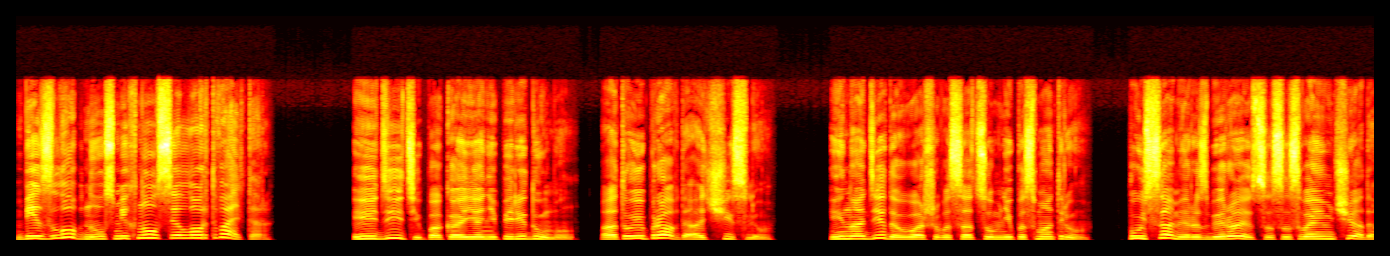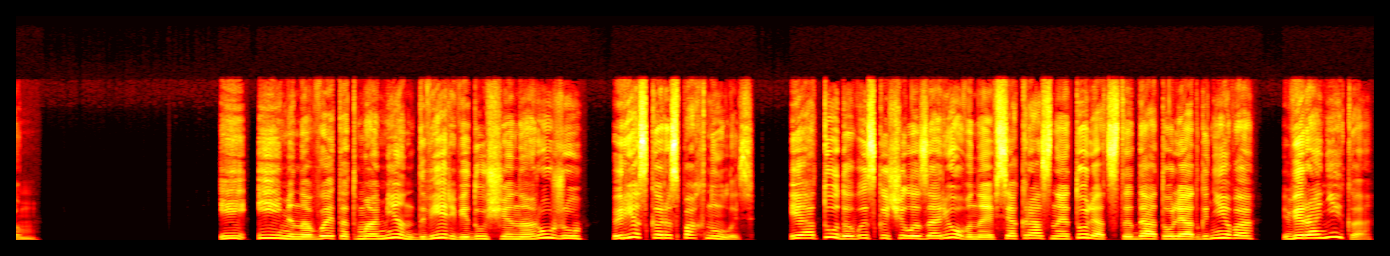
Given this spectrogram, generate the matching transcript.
Беззлобно усмехнулся лорд Вальтер. «Идите, пока я не передумал, а то и правда отчислю. И на деда вашего с отцом не посмотрю. Пусть сами разбираются со своим чадом». И именно в этот момент дверь, ведущая наружу, резко распахнулась, и оттуда выскочила зареванная, вся красная то ли от стыда, то ли от гнева, Вероника.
